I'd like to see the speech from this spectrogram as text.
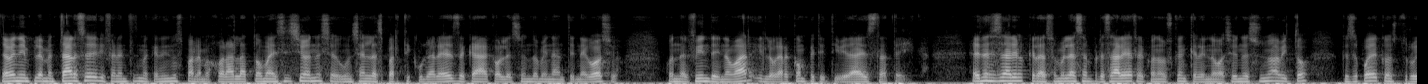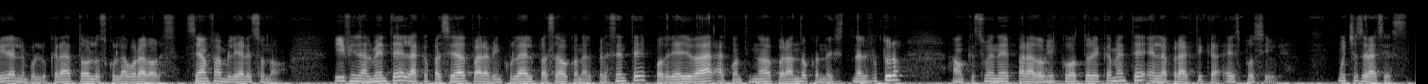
Deben implementarse diferentes mecanismos para mejorar la toma de decisiones según sean las particularidades de cada colección dominante y negocio, con el fin de innovar y lograr competitividad estratégica. Es necesario que las familias empresarias reconozcan que la innovación es un hábito que se puede construir al involucrar a todos los colaboradores, sean familiares o no. Y finalmente, la capacidad para vincular el pasado con el presente podría ayudar a continuar operando con éxito en el futuro, aunque suene paradójico teóricamente, en la práctica es posible. Muchas gracias.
